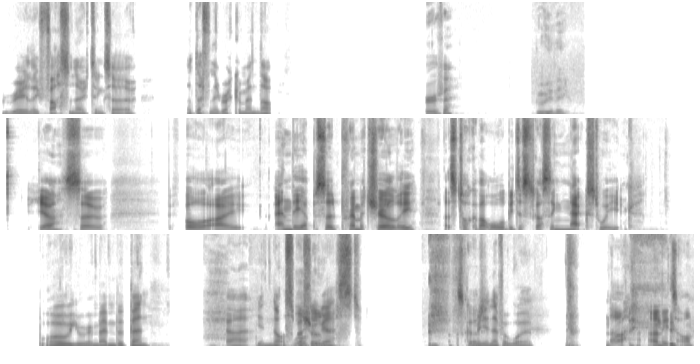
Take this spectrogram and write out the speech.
really fascinating. So I definitely recommend that. Groovy. Groovy. Yeah, so before I end the episode prematurely, let's talk about what we'll be discussing next week. Whoa, you remember Ben? Yeah, You're not a special done. guest. that's I mean, good. you never were. Nah, only Tom.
